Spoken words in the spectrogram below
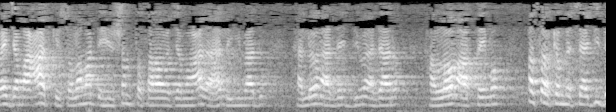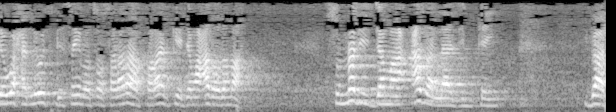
way jamaacaadkiiso lama dhihin shanta salaado jamaacada hala yimaado ha loo aadimo adaano ha loo aqimo asalka masaajida waxa loo dhisayba soo salaadaha faraaidka iyo jamaacadooda maaha. Sunadii jamaacada laazimtay baa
